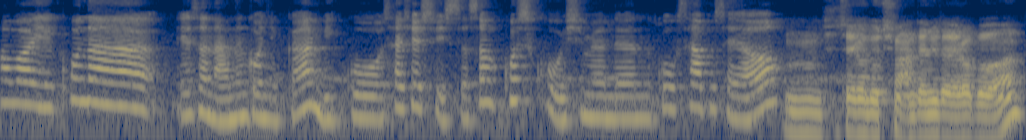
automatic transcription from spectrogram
하와이 코나에서 나는 거니까 믿고 사실 수 있어서 코스코 오시면은 꼭 사보세요. 음, 진짜 이거 놓치면 안 됩니다, 여러분.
